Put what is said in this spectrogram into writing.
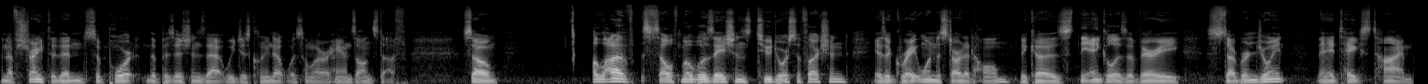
enough strength to then support the positions that we just cleaned up with some of our hands-on stuff. So a lot of self mobilizations to dorsiflexion is a great one to start at home because the ankle is a very stubborn joint and it takes time.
